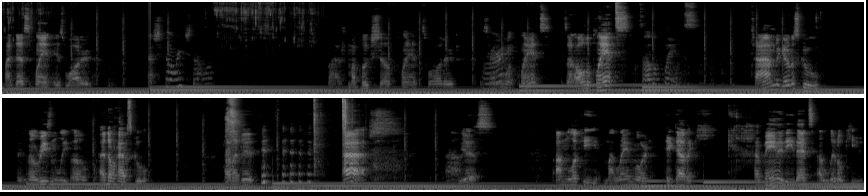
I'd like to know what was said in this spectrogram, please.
My desk plant is watered. How's she gonna reach that one? My, my bookshelf plant's watered. Is there any more plants? Is that all the plants? It's all the plants. Time to go to school. There's no reason to leave. Oh, I don't have school. Thought I did. Ah, Ah, yes. I'm lucky my landlord picked out a, a vanity that's a little cute.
